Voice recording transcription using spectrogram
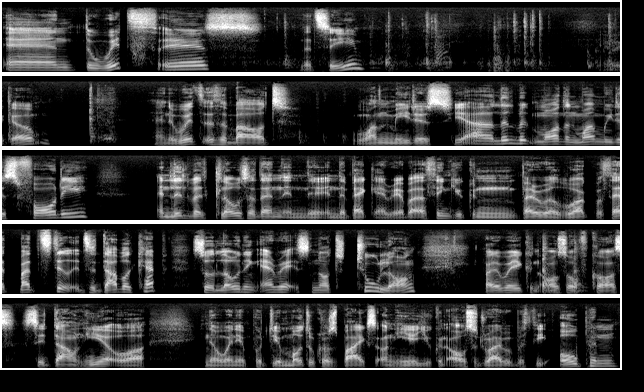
And the width is, let's see. Here we go. And the width is about 1 meters, yeah, a little bit more than 1 meters 40 and a little bit closer than in the in the back area. But I think you can very well work with that. But still, it's a double cab, so loading area is not too long. By the way, you can also, of course, sit down here, or you know, when you put your motocross bikes on here, you can also drive it with the open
